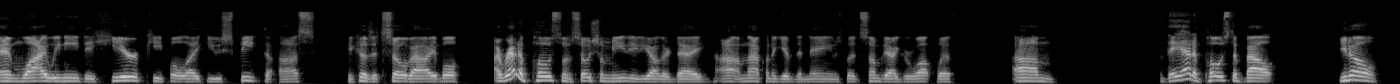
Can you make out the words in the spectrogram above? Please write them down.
and why we need to hear people like you speak to us because it's so valuable. I read a post on social media the other day. I'm not going to give the names, but somebody I grew up with. Um, they had a post about, you know,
